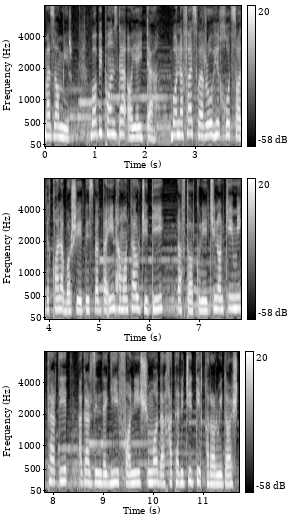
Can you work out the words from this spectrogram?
مزامیر باب 15 آیه 10 با نفس و روح خود صادقانه باشید. نسبت به این همانطور جدی رفتار کنید. چنان که می کردید اگر زندگی فانی شما در خطر جدی قرار می داشت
